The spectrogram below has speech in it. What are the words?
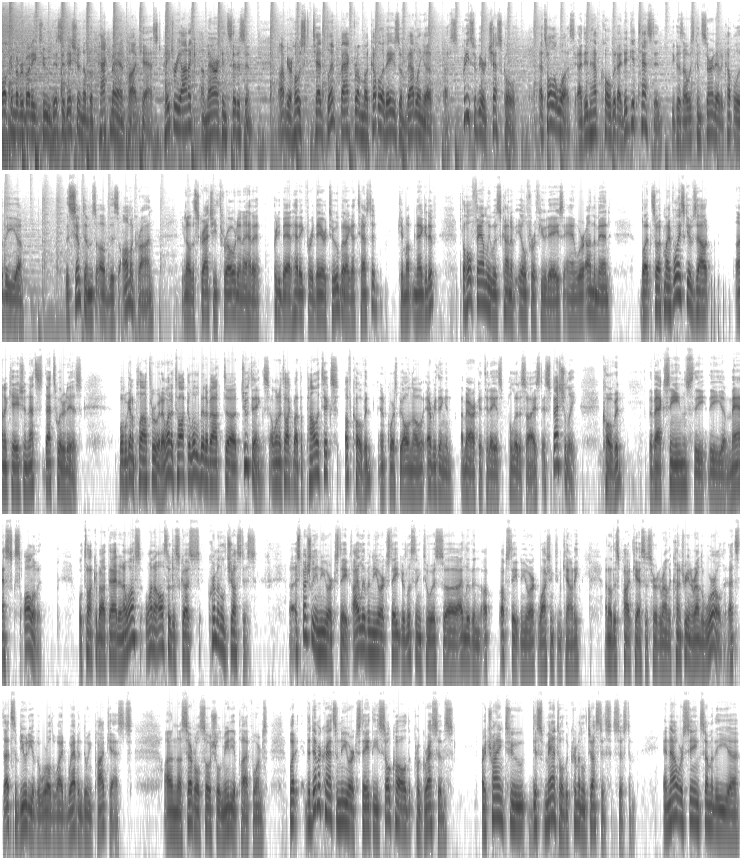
Welcome, everybody, to this edition of the Pac Man Podcast Patriotic American Citizen. I'm your host, Ted Flint, back from a couple of days of battling a, a pretty severe chest cold. That's all it was. I didn't have COVID. I did get tested because I was concerned at a couple of the uh, the symptoms of this Omicron. You know, the scratchy throat, and I had a pretty bad headache for a day or two. But I got tested, came up negative. But the whole family was kind of ill for a few days, and we're on the mend. But so if my voice gives out on occasion. That's that's what it is. But we're going to plow through it. I want to talk a little bit about uh, two things. I want to talk about the politics of COVID, and of course, we all know everything in America today is politicized, especially COVID, the vaccines, the the uh, masks, all of it. We'll talk about that, and I also want to also discuss criminal justice, uh, especially in New York State. I live in New York State. You're listening to us. Uh, I live in up, upstate New York, Washington County. I know this podcast is heard around the country and around the world. That's that's the beauty of the World Wide Web and doing podcasts on uh, several social media platforms. But the Democrats in New York State, these so-called progressives, are trying to dismantle the criminal justice system, and now we're seeing some of the uh,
